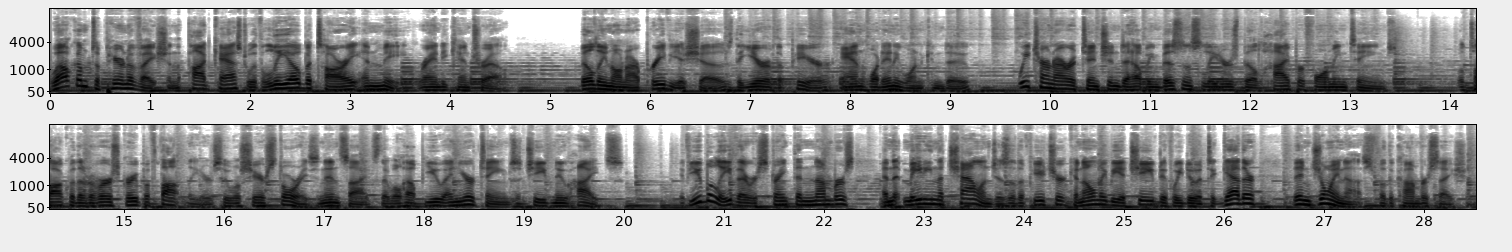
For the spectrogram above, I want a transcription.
Welcome to Peer Innovation, the podcast with Leo Bottary and me, Randy Cantrell. Building on our previous shows, The Year of the Peer and What Anyone Can Do, we turn our attention to helping business leaders build high performing teams. We'll talk with a diverse group of thought leaders who will share stories and insights that will help you and your teams achieve new heights. If you believe there is strength in numbers and that meeting the challenges of the future can only be achieved if we do it together, then join us for the conversation.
